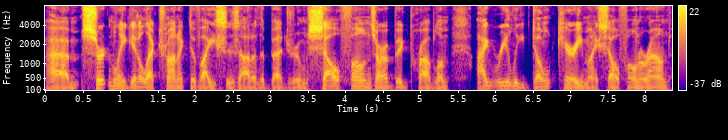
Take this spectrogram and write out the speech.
Um, certainly get electronic devices out of the bedroom. Cell phones are a big problem. I really don't carry my cell phone around.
